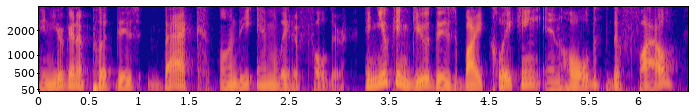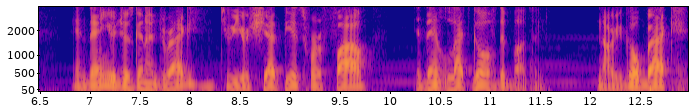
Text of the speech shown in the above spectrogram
and you're gonna put this back on the emulator folder. And you can do this by clicking and hold the file, and then you're just gonna drag to your ShadPS4 file, and then let go of the button. Now you go back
